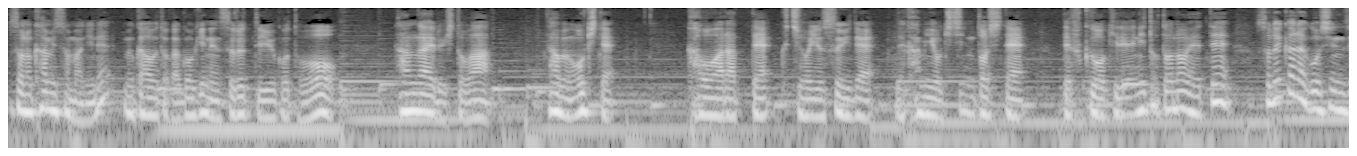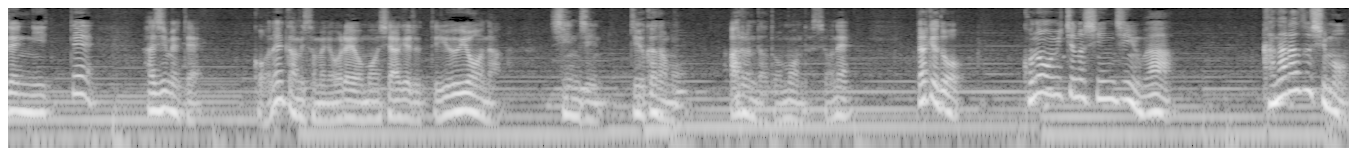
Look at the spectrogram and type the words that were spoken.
その神様にね向かうとかご記念するっていうことを考える人は多分起きて顔を洗って口をゆすいでで髪をきちんとしてで服をきれいに整えてそれからご神前に行って初めてこうね神様にお礼を申し上げるっていうような新人っていう方もあるんだと思うんですよね。だけどこのお道の新人は必ずしも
